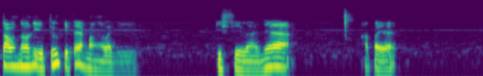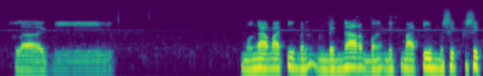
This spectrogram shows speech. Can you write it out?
tahun-tahun itu kita emang lagi istilahnya apa ya? Lagi mengamati, men- mendengar, menikmati musik-musik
